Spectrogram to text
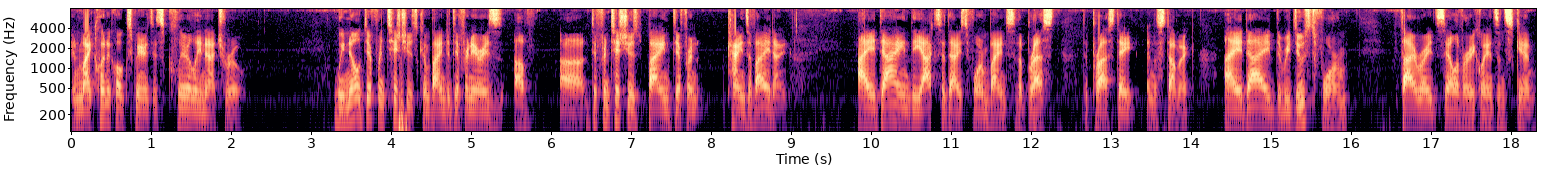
In my clinical experience, it's clearly not true. We know different tissues combine to different areas of, uh, different tissues bind different kinds of iodine. Iodine, the oxidized form, binds to the breast, the prostate, and the stomach. Iodide, the reduced form, thyroid, salivary glands, and skin.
